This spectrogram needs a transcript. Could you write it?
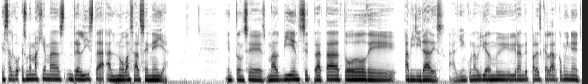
es algo, es una magia más realista al no basarse en ella. Entonces, más bien se trata todo de habilidades. Alguien con una habilidad muy grande para escalar como Inet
